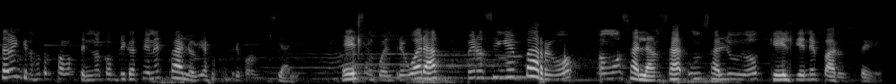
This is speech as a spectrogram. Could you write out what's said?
saben que nosotros estamos teniendo complicaciones para los viajes interprovinciales. Él se encuentra en Huaraz, pero sin embargo vamos a lanzar un saludo que él tiene para ustedes.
